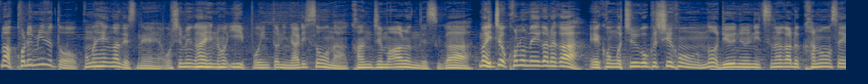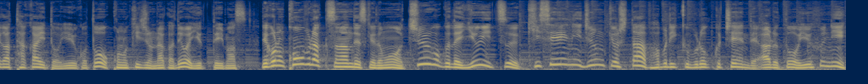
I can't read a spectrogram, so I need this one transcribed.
まあこれ見ると、この辺がですね、おしめ買いのいいポイントになりそうな感じもあるんですが、まあ一応この銘柄が、え、今後中国資本の流入につながる可能性が高いということをこの記事の中では言っています。で、このコンフラックスなんですけども、中国で唯一規制に準拠したパブリックブロックチェーンであるというふうに、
